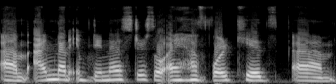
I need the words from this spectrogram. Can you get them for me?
Um, I'm not empty nester, so I have four kids. Um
